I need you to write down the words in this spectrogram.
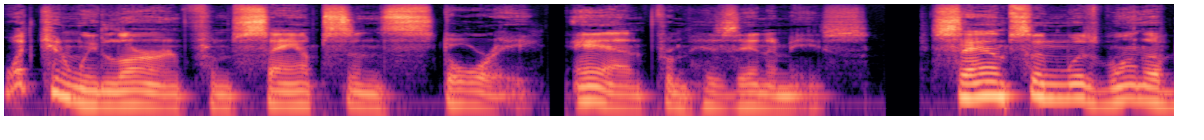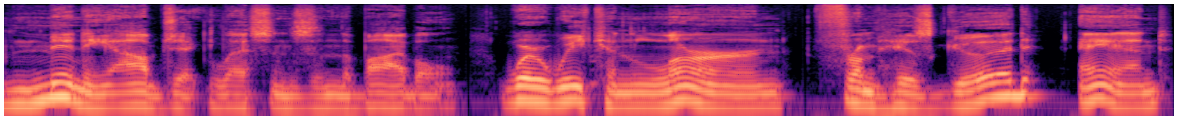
What can we learn from Samson's story and from his enemies? Samson was one of many object lessons in the Bible where we can learn from his good and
